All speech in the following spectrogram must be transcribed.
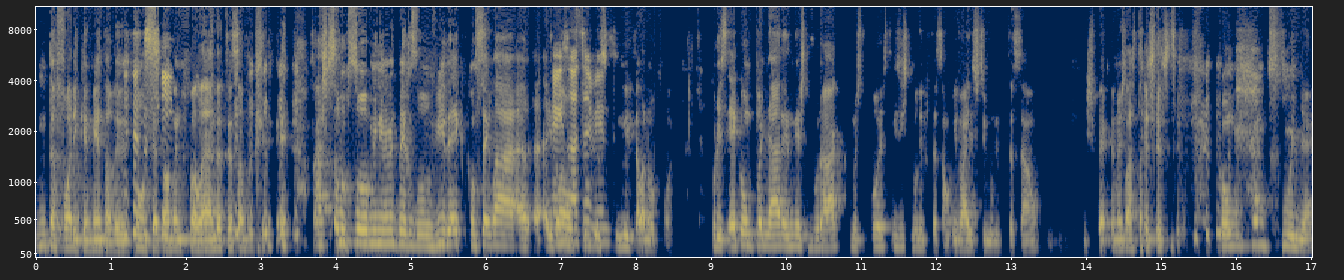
metaforicamente, ou conceitualmente falando, atenção, porque acho que só uma pessoa minimamente bem resolvida é que consegue lá a, a ir ao fundo está lá no fundo. Por isso, é acompanharem neste buraco, mas depois existe uma libertação, e vai existir uma libertação, e espero que também lá estejas como, como testemunha.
